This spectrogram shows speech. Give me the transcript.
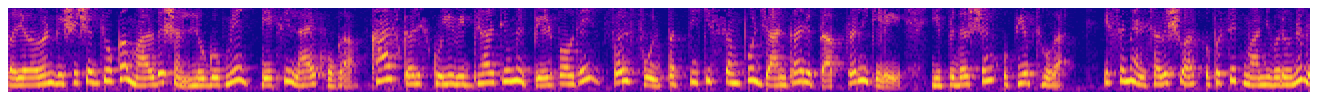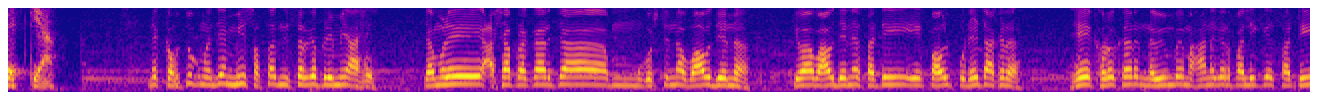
पर्यावरण विशेषज्ञों का मार्गदर्शन लोगों में देखने लायक होगा। खासकर स्कूली विद्यार्थियों में पेड़ पौधे फल फूल पत्ती की संपूर्ण जानकारी प्राप्त करने के लिए ये प्रदर्शन उपयुक्त होगा। इस समय ऐसा विश्वास उपस्थित मान्यवरों ने व्यक्त किया। कौतुक म्हणजे मी स्वतः निसर्गप्रेमी आहे. त्यामुळे अशा प्रकारच्या गोष्टींना वाव देणं किंवा वाव देण्यासाठी एक पाऊल पुढे टाकणं हे खरोखर नवी मुंबई महानगरपालिकेसाठी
